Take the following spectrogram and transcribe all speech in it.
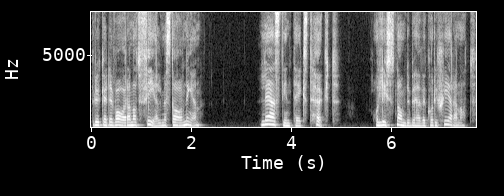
brukar det vara något fel med stavningen. Läs din text högt och lyssna om du behöver korrigera något.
